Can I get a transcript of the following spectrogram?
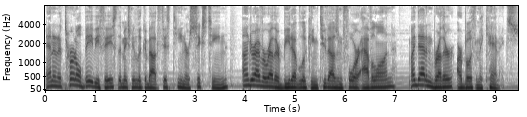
and an eternal baby face that makes me look about 15 or 16. I drive a rather beat up looking 2004 Avalon. My dad and brother are both mechanics.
